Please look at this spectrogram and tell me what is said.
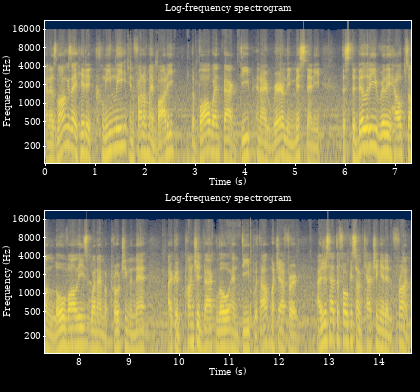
and as long as I hit it cleanly in front of my body, the ball went back deep and I rarely missed any. The stability really helps on low volleys when I'm approaching the net. I could punch it back low and deep without much effort. I just had to focus on catching it in front.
